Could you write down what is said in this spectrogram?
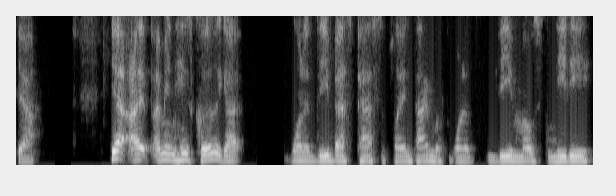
Yeah. Yeah, I I mean he's clearly got one of the best passive playing time with one of the most needy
